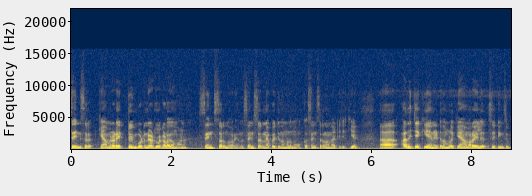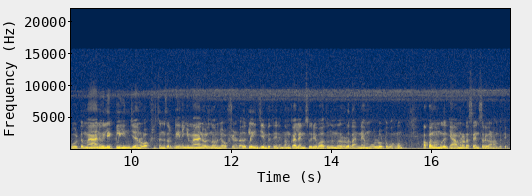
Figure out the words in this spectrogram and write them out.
സെൻസർ ക്യാമറയുടെ ഏറ്റവും ഇമ്പോർട്ടന്റ് ആയിട്ടുള്ള ഘടകമാണ് സെൻസർ എന്ന് പറയുന്നത്. സെൻസറിനെ പറ്റി നമ്മൾ നോക്കുക. സെൻസർ നന്നായിട്ട് ചെക്ക് ചെയ്യുക. അത് ചെക്ക് ചെയ്യാനായിട്ട് നമ്മൾ ക്യാമറയിൽ സെറ്റിങ്സ് പോയിട്ട് മാനുവലി ക്ലീൻ ചെയ്യാനുള്ള ഓപ്ഷൻ സെൻസർ ക്ലീനിങ് മാനുവൽ എന്ന് പറഞ്ഞ ഓപ്ഷൻ ഉണ്ട്. അത് ക്ലീൻ ചെയ്യുമ്പോഴത്തേനും നമുക്ക് ആ ലെൻസ് ഒരു ഭാഗത്തുനിന്ന് മിറർ തന്നെ മുകളിലോട്ട് പോകും അപ്പം നമുക്ക് ക്യാമറയുടെ സെൻസർ കാണാൻ പറ്റും.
